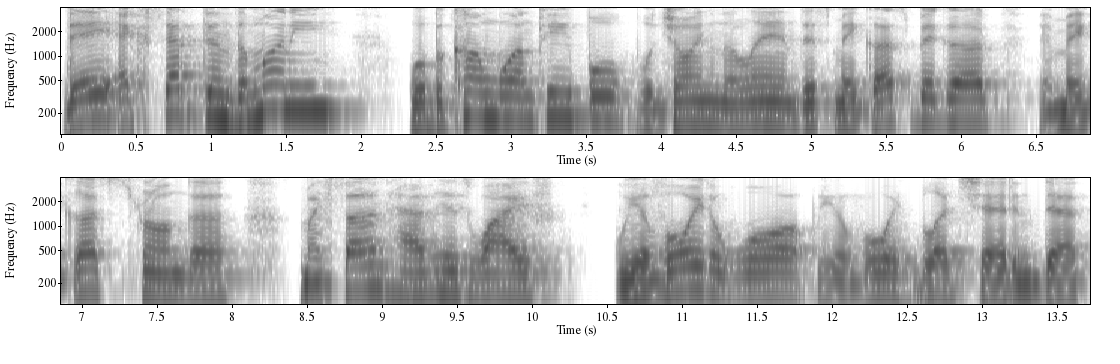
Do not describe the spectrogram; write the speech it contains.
they accepting the money? Will become one people, will join in the land. This make us bigger and make us stronger. My son have his wife. We avoid a war, we avoid bloodshed and death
